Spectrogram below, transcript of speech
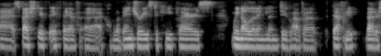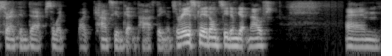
uh, especially if if they have uh, a couple of injuries to key players, we know that England do have a definitely better strength in depth. So I I can't see them getting past England. So realistically, I don't see them getting out. Um,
